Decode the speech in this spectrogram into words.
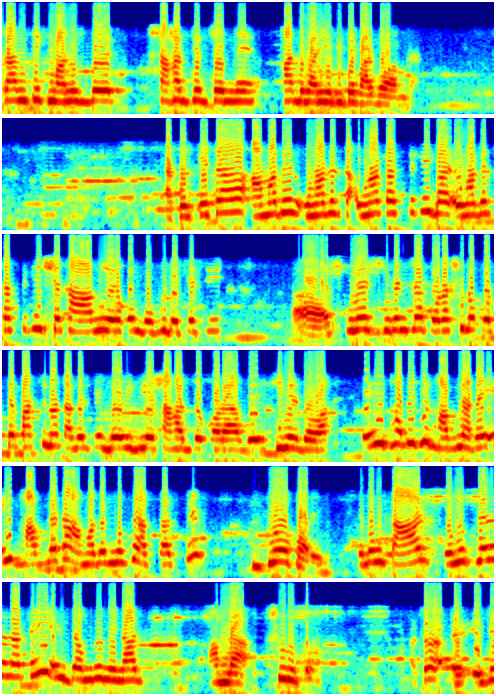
প্রান্তিক মানুষদের সাহায্যের জন্য হাত বাড়িয়ে দিতে পারব আমরা। এখন এটা আমাদের, ওনাদের ওনার কাছ থেকেই বা, ওনাদের কাছ থেকেই শেখা। আমি এরকম বহু দেখেছি স্কুলের স্টুডেন্টরা পড়াশুনো করতে পারছে না, তাদেরকে বই দিয়ে সাহায্য করা, বই কিনে দেওয়া, এইভাবে যে ভাবনাটা, এই ভাবনাটা আমাদের মধ্যে আস্তে আস্তে গ্রো করে এবং তার অনুপ্রেরণাতেই এই ডমরু নিনাদ আমরা শুরু করি। আচ্ছা এই যে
